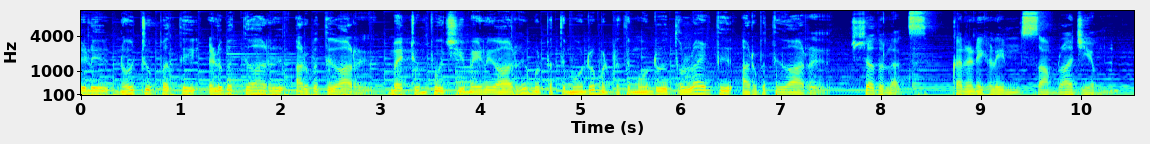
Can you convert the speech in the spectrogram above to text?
ஏழு நூற்று பத்து எழுபத்தி ஆறு அறுபத்தி ஆறு மற்றும் பூஜ்ஜியம் ஏழு ஆறு முப்பத்தி மூன்று முப்பத்தி மூன்று தொள்ளாயிரத்து அறுபத்தி ஆறு ஷதுலக்ஸ் கன்னடிகளின் சாம்ராஜ்யம்.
